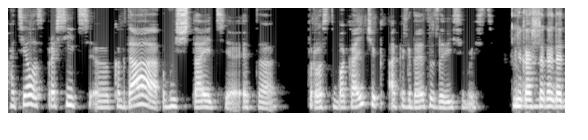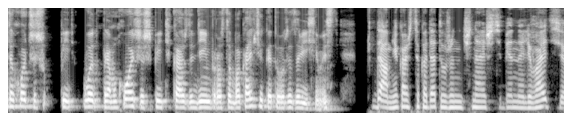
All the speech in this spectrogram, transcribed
Хотела спросить, э, когда вы считаете это просто бокальчик, а когда это зависимость? Мне кажется, когда ты хочешь пить, вот прям хочешь пить каждый день просто бокальчик, это уже зависимость. Да, мне кажется, когда ты уже начинаешь себе наливать, э,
